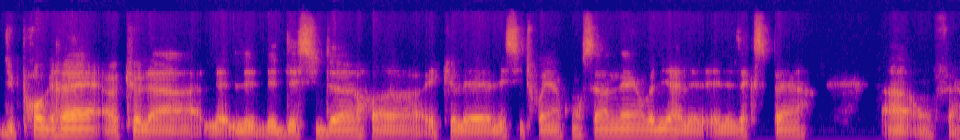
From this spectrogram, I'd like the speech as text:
du progrès que la, les, décideurs et que les, citoyens concernés, on va dire, et les, experts ont fait.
